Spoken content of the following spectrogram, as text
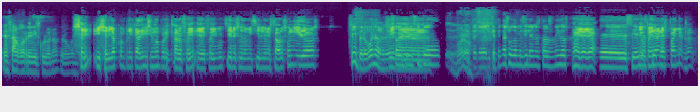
es algo ridículo, ¿no? Pero bueno. Y sería complicadísimo porque, claro, eh, Facebook tiene su domicilio en Estados Unidos Sí, pero bueno, eso en principio. Eh, pero el que tenga su domicilio en Estados Unidos. No, ya, ya. Eh, si ellos operan en España, claro.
